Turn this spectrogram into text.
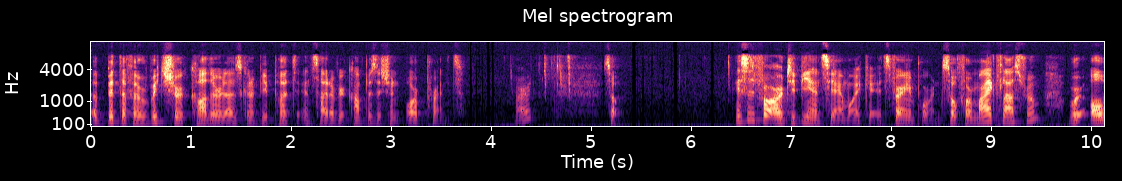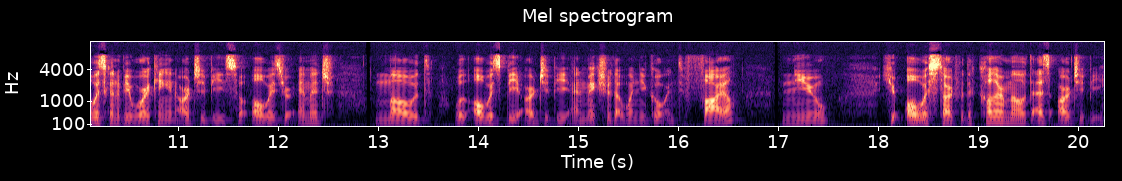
a bit of a richer color that is going to be put inside of your composition or print. Alright, so this is for RGB and CMYK. It's very important. So for my classroom, we're always going to be working in RGB. So always your image mode will always be RGB. And make sure that when you go into File, New, you always start with the color mode as RGB.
